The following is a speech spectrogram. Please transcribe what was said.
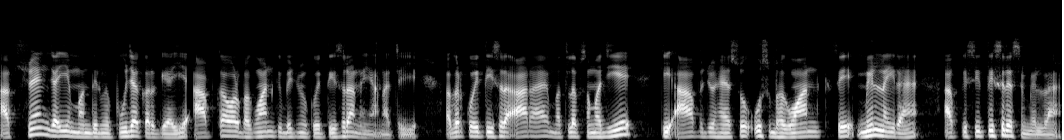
आप स्वयं जाइए मंदिर में, पूजा करके आइए। आपका और भगवान के बीच में कोई तीसरा नहीं आना चाहिए। अगर कोई तीसरा आ रहा है मतलब समझिए कि आप जो है, सो उस भगवान से मिल नहीं रहे हैं, आप किसी तीसरे से मिल रहे हैं।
